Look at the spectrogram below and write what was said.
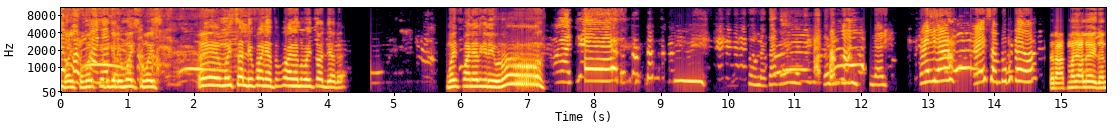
म्हैस म्हैस कुठे गेली म्हैस म्हैस ए म्हैस चालली पाण्यात पाण्यात म्हैस चालली आता म्हैस पाण्यात गेली रुर्र. तर आतमध्ये आलो एकदम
